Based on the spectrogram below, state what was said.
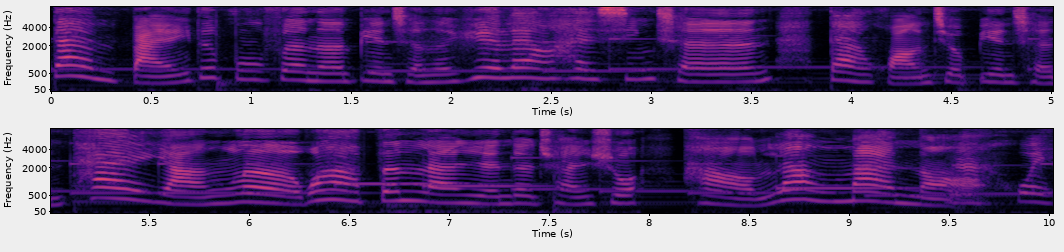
蛋白的部分呢，变成了月亮和星辰，蛋黄就变成太阳了。哇，芬兰人的传说好浪漫哦。那会。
